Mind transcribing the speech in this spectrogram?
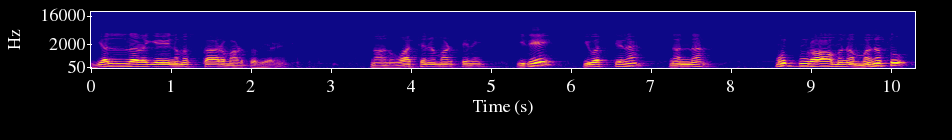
ಎಲ್ಲರಿಗೆ ನಮಸ್ಕಾರ ಮಾಡುತ್ತದೆ ನಾನು ವಾಚನ ಮಾಡ್ತೇನೆ. ಇದೇ ಇವತ್ತಿನ ನನ್ನ ಮುದ್ದು ರಾಮನ ಮನಸ್ಸು.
